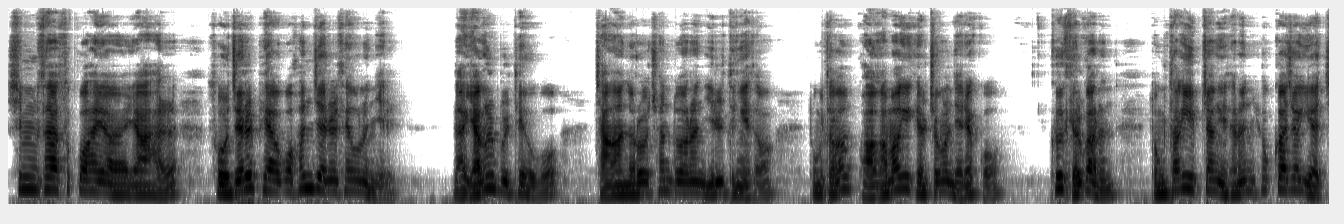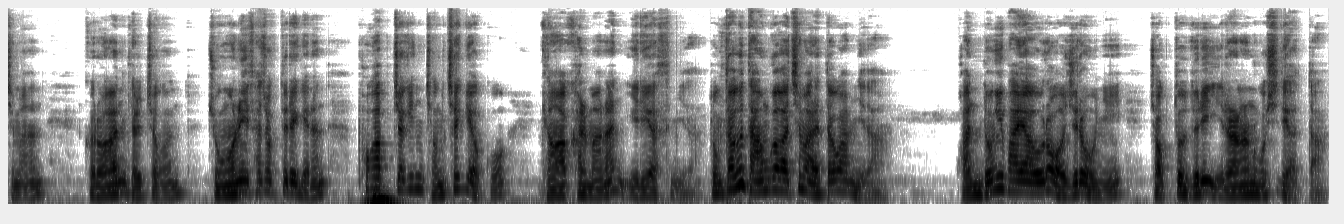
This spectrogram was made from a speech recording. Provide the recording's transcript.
심사숙고하여야 할 소재를 피하고 헌재를 세우는 일, 낙양을 불태우고 장안으로 천도하는 일 등에서 동탁은 과감하게 결정을 내렸고 그 결과는 동탁의 입장에서는 효과적이었지만 그러한 결정은 중원의 사족들에게는 폭압적인 정책이었고 경악할 만한 일이었습니다. 동탁은 다음과 같이 말했다고 합니다. 관동이 바야흐로 어지러우니 적도들이 일어나는 곳이 되었다.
